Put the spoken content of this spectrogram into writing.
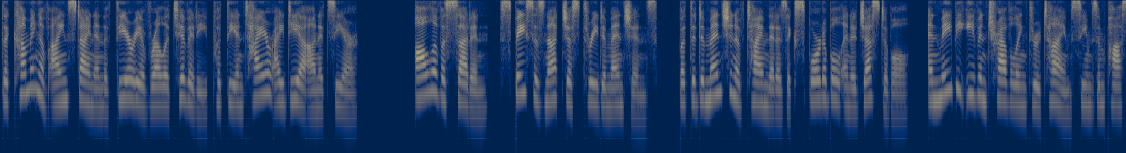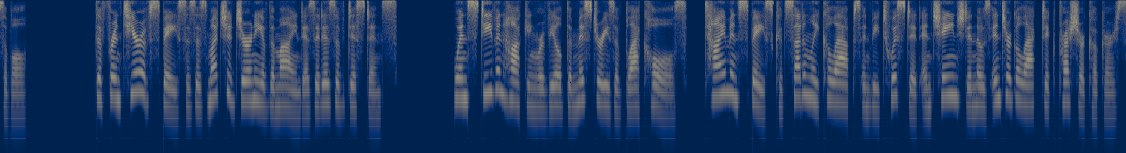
the coming of Einstein and the theory of relativity put the entire idea on its ear. All of a sudden, space is not just three dimensions, but the dimension of time that is exportable and adjustable, and maybe even traveling through time seems impossible. The frontier of space is as much a journey of the mind as it is of distance. When Stephen Hawking revealed the mysteries of black holes, time and space could suddenly collapse and be twisted and changed in those intergalactic pressure cookers.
